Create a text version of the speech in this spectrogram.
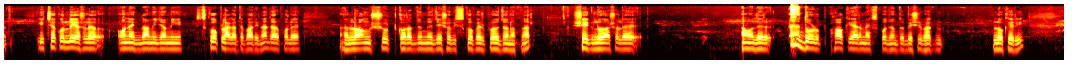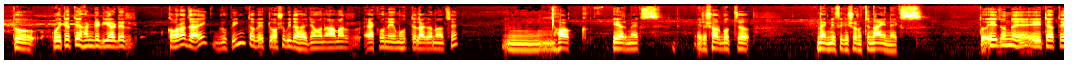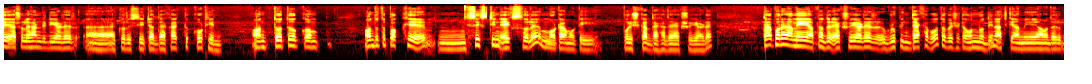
ইচ্ছা করলেই আসলে অনেক দামি দামি স্কোপ লাগাতে পারি না, যার ফলে লং শ্যুট করার জন্য যেসব স্কোপের প্রয়োজন আপনার, সেগুলো আসলে আমাদের দৌড় হক এয়ার ম্যাক্স পর্যন্ত বেশিরভাগ লোকেরই। তো ওইটাতে হান্ড্রেড ইয়ার্ডের করা যায় গ্রুপিং তবে একটু অসুবিধা হয়। যেমন আমার এখন এই মুহূর্তে লাগানো আছে হক এয়ার ম্যাক্স এটা সর্বোচ্চ ম্যাগনিফিকেশন হচ্ছে নাইন এক্স তো এই জন্যে এইটাতে আসলে হান্ড্রেড ইয়ার্ডের অ্যাকুরেসিটা দেখা একটু কঠিন। অন্তত কম অন্তত পক্ষে সিক্সটিন এক্স হলে মোটামুটি পরিষ্কার দেখা যায় একশো ইয়ার্ডে তারপরে আমি আপনাদের একশো ইয়ার্ডের গ্রুপিং দেখাবো, তবে সেটা অন্য দিন। আজকে আমি আমাদের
